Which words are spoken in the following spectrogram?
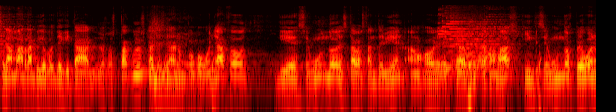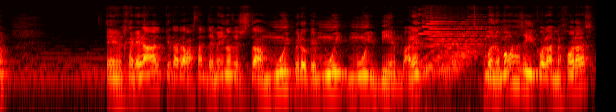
será más rápido de quitar los obstáculos, que antes eran un poco coñazo. 10 segundos, está bastante bien. A lo mejor este árbol tarda más, 15 segundos, pero bueno. En general, que tarda bastante menos, eso está muy, pero que muy, muy bien, ¿vale? Bueno, vamos a seguir con las mejoras.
